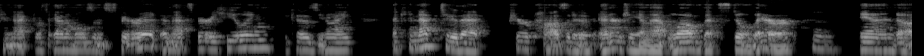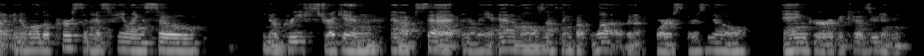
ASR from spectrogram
connect with animals and spirit, and that's very healing because, you know, I, I connect to that pure positive energy and that love that's still there Mm, and uh, you know while the person is feeling so you know grief stricken and upset you know the animal's nothing but love. And of course there's no anger because you didn't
